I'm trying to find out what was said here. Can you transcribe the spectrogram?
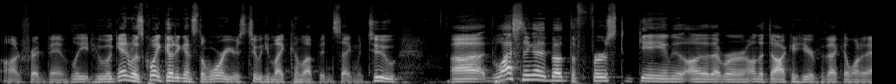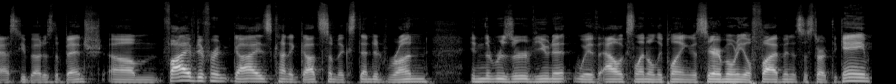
on Fred VanVleet, who again was quite good against the Warriors too. He might come up in segment two. Uh, the last thing about the first game that we're on the docket here, Vivek, I wanted to ask you about is the bench. Um, five different guys kind of got some extended run in the reserve unit with Alex Len only playing a ceremonial five minutes to start the game.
